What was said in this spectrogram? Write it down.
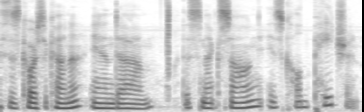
this is Corsicana, and um, this next song is called Patron.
